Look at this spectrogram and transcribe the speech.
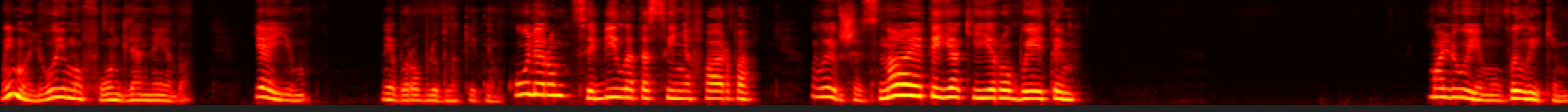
ми малюємо фон для неба. Я їм небо роблю блакитним кольором, це біла та синя фарба. Ви вже знаєте, як її робити. Малюємо великим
